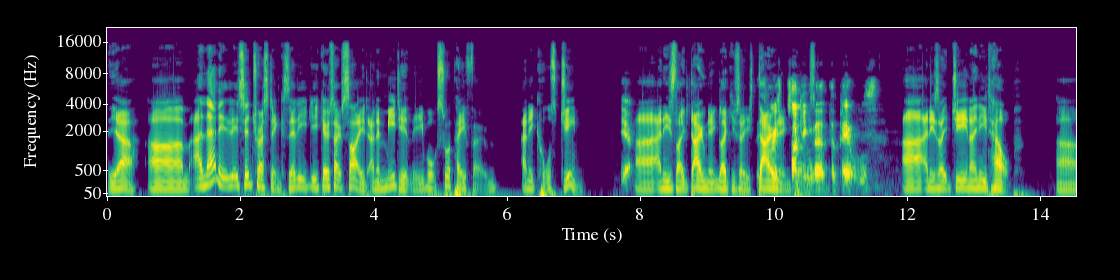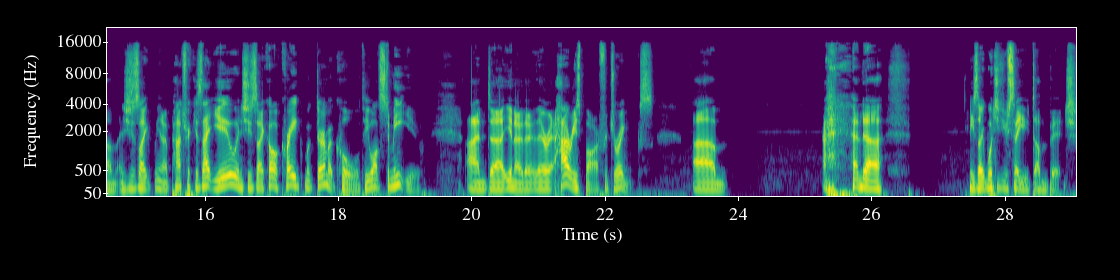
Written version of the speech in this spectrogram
Yeah. Um, and then it, it's interesting because then he, he goes outside and immediately he walks to a payphone and he calls Jean. Yeah. Uh, and he's like downing, like you say, he's downing. He's tugging the, the pills. uh, and he's like, Jean, I need help. Um, and she's like, you know, Patrick, is that you? And she's like, oh, Craig McDermott called. He wants to meet you. And uh, you know, they're they're at Harry's bar for drinks. Um, and uh, he's like, what did you say, you dumb bitch?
